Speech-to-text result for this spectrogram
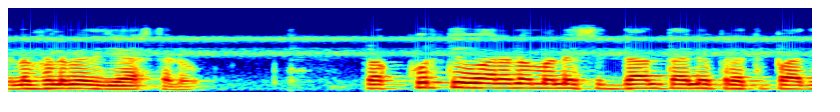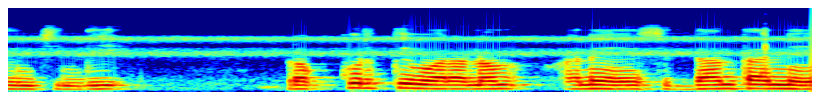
ఎలుకల మీద చేస్తాడు. ప్రకృతి వరణం అనే సిద్ధాంతాన్ని ప్రతిపాదించింది. ప్రకృతి వరణం అనే సిద్ధాంతాన్ని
